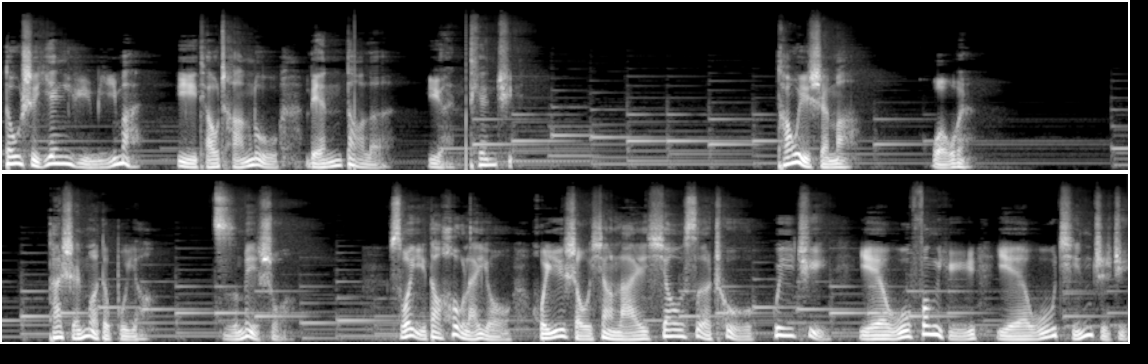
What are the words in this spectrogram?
都是烟雨弥漫，一条长路连到了远天去。他为什么？我问。他什么都不要，姊妹说。所以到后来有“回首向来萧瑟处，归去，也无风雨也无晴”之句。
